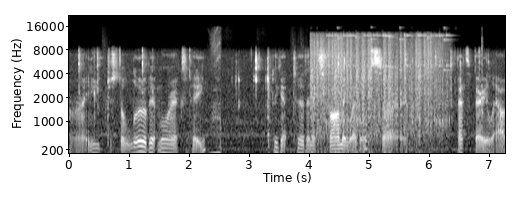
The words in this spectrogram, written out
I need just a little bit more XP to get to the next farming level, so that's very loud.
